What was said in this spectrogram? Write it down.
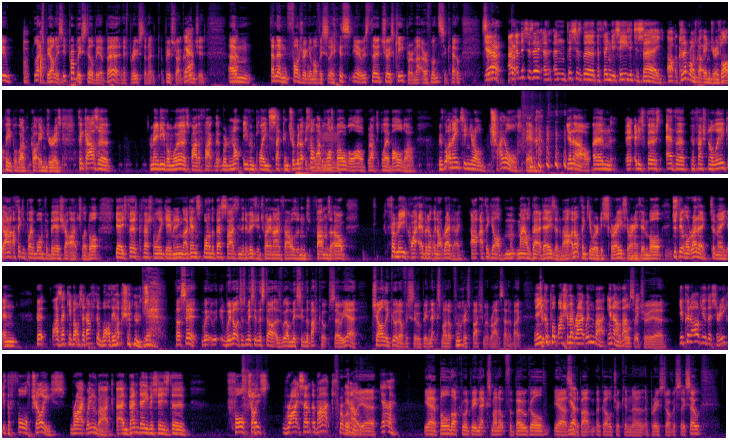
who, let's be honest, he'd probably still be at Burton if Brewster Brewster hadn't got Yeah. injured. Um, And then Foderingham, obviously, is you know his third choice keeper a matter of months ago. So yeah, that- and, that- and this is it, and, and this is the the thing. It's easy to say because everyone's got injuries. A lot of people have got injuries. I think ours are made even worse by the fact that we're not even playing second. We're not, it's not like we've Mm. lost Bogle or we have to play a Boldo. We've got an 18 year old child in, you know, and in his first ever professional league. I think he played one for Beerschot actually, but yeah, his first professional league game in England against one of the best sides in the division, 29,000 fans at home for me, quite evidently not ready. I, I think he'll have m- miles better days than that. I don't think he were a disgrace or anything, but just didn't look ready to me. And but as Heckingbottom said after, what are the options? Yeah, that's it. We, we- we're not just missing the starters; we are missing the backups. So yeah, Charlie Goode obviously would be next man up Hmm. for Chris Basham at right centre back. And you could put Basham at right wing back. You know, that's Also true, yeah. You could argue that Seriki is the fourth choice right wing back, and Ben Davies is the fourth choice right centre back. Probably, you know. yeah. Yeah. Yeah, Baldock would be next man up for Bogle. Yeah, I said Yep. about McGoldrick and uh, Brewster, obviously. So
